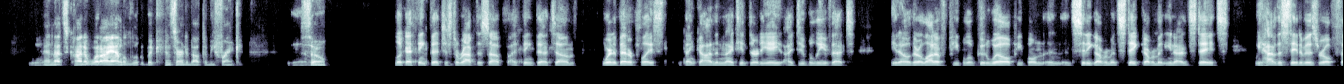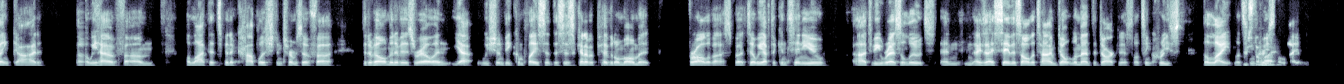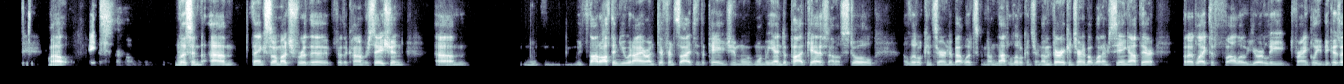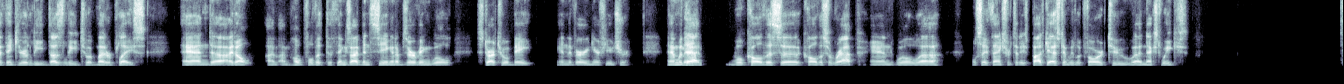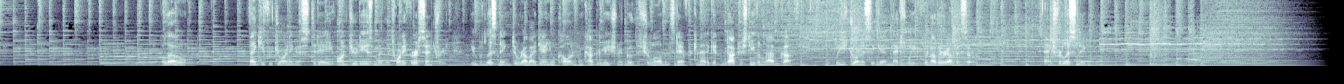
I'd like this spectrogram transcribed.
Yeah. And that's kind of what I am a little bit concerned about, to be frank. Yeah. So, look, I think that just to wrap this up, I think that um, we're in a better place, thank God, than in 1938. I do believe that, you know, there are a lot of people of goodwill, people in, in, in city government, state government, United States. We have the state of Israel, thank God. Uh, we have um, a lot that's been accomplished in terms of uh, the development of Israel. And yeah, we shouldn't be complacent. This is kind of a pivotal moment for all of us, but uh, we have to continue uh, to be resolute. And as I say this all the time, don't lament the darkness. Let's increase the light. Let's increase, increase the, light. the light. Well, listen. Um, thanks so much for the for the conversation. Um, it's not often you and I are on different sides of the page, and when we end a podcast, I'm still a little concerned about what's. I'm not a little concerned. I'm very concerned about what I'm seeing out there. But I'd like to follow your lead, frankly, because I think your lead does lead to a better place and uh, I don't. I'm, I'm hopeful that the things I've been seeing and observing will start to abate in the very near future. And with that, we'll call this a call this a wrap, and we'll uh, we'll say thanks for today's podcast, and we look forward to uh, next week's. Hello. Thank you for joining us today on Judaism in the 21st Century. You've been listening to Rabbi Daniel Cohen from Congregation Agudath Shalom in Stamford, Connecticut, and Dr. Stephen Labkoff. Please join us again next week for another episode. Thanks for listening.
